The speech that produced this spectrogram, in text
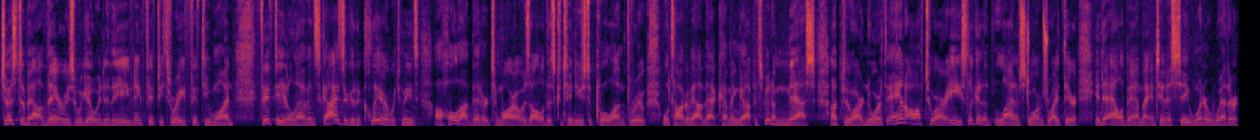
just about there as we go into the evening. 53, 51, 50 and 11. Skies are going to clear, which means a whole lot better tomorrow as all of this continues to pull on through. We'll talk about that coming up. It's been a mess up to our north and off to our east. Look at the line of storms right there into Alabama and Tennessee. Winter weather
